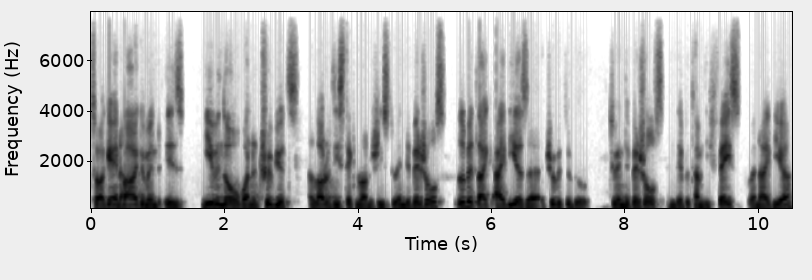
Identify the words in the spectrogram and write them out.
So again, our argument is even though one attributes a lot of these technologies to individuals, a little bit like ideas are attributable to individuals and they become the face of an idea.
